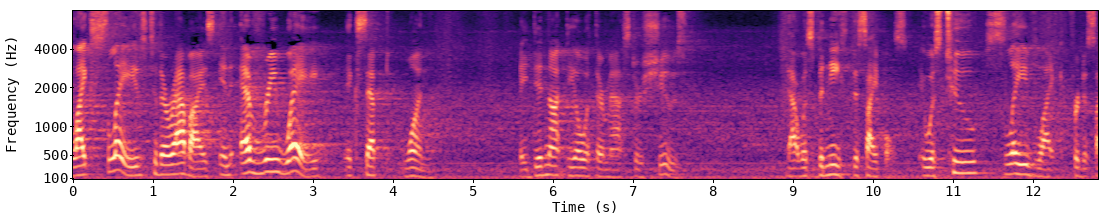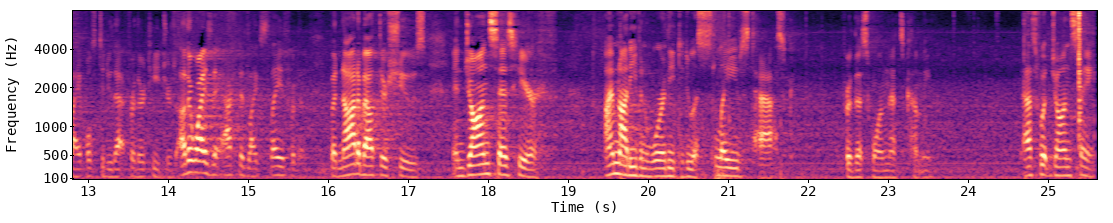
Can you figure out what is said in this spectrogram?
like slaves to their rabbis in every way except one. They did not deal with their master's shoes. That was beneath disciples. It was too slave like for disciples to do that for their teachers. Otherwise, they acted like slaves for them, but not about their shoes. And John says here, I'm not even worthy to do a slave's task for this one that's coming. That's what John's saying.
